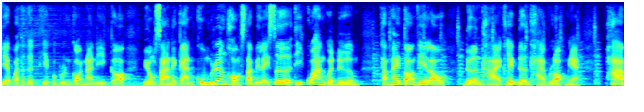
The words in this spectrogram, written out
เรียกว่าถ้าเกิดเทียบกับรุ่นก่อนหน้านี้ ก็มีองศาในการคุมเรื่องของ stabilizer ที่กว้างกว่าเดิมทำให้ตอนที่เราเดินถ่ายคลิปเดินถ่ายวล็อกเนี่ยภาพ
